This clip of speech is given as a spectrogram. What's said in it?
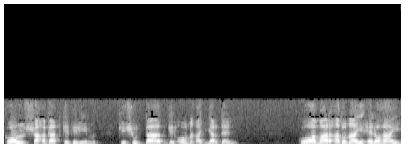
כל שאגת כפירים, כי שודד גאון הירדן. כה אמר אדוני אלוהי,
